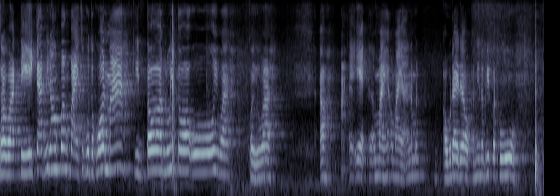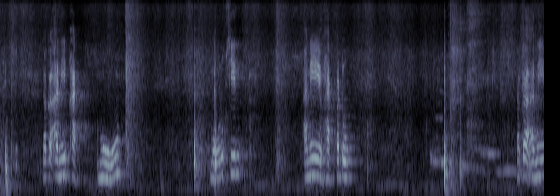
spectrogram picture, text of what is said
สวัสดีจ้าพี่น้องเปิ้งไปทุกคนทุกคนมา กินตอลุยตอโอ้ยว่าข่อยว่าเอาเอะเอาใหม่เอาใหม่อะอันนั้นมันเอาได้แล้ว อันนี้น้ำพริกปลาทู แล้วก็อันนี้ผัดหมู หมูลูกชิ้น อันนี้ผัดปลาดุก แล้วก็อันนี้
